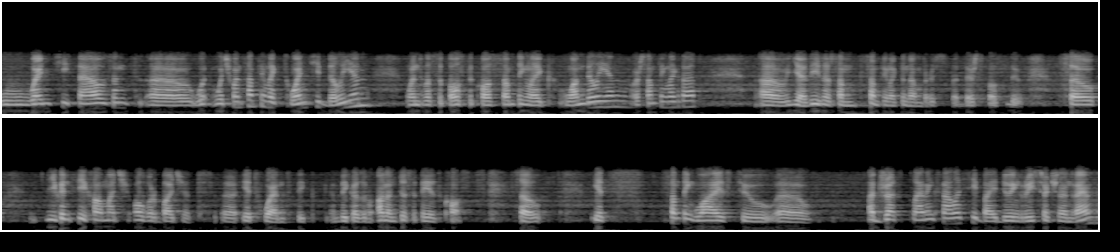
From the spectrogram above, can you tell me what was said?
20,000, uh, which went something like 20 billion, when it was supposed to cost something like 1 billion or something like that. Uh, yeah, these are some something like the numbers that they're supposed to do. So you can see how much over budget uh, it went because of unanticipated costs. So it's something wise to uh, address planning fallacy by doing research in advance,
